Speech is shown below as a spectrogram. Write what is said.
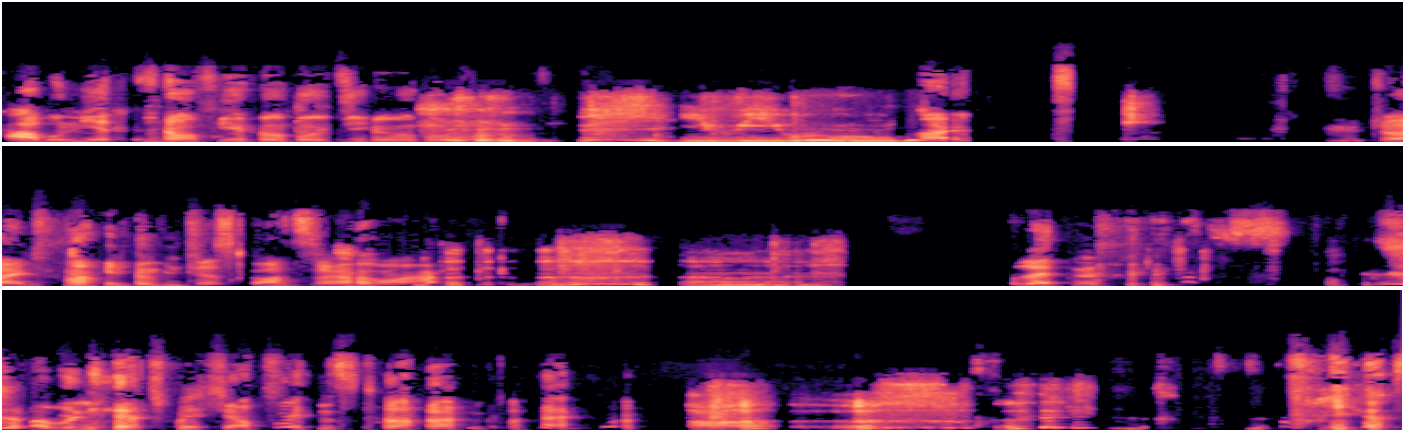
abonniert mich auf YouTube. Juhu. Joint meinem Discord-Server. Drittens, abonniert mich auf Instagram. Viertens,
